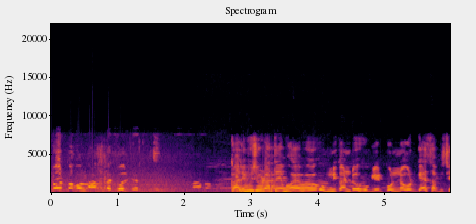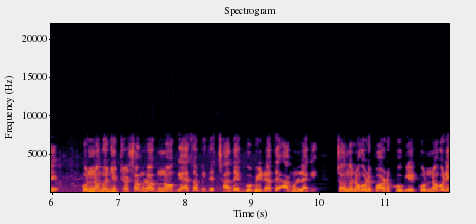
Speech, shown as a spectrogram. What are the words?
জোর তখন আগুনটা জ্বলছে। কালীপুজোর রাতে ভয়াবহ অগ্নিকাণ্ড হুগলির কোন্নগর গ্যাস অফিসে। কোন্নগর জিটিও সংলগ্ন গ্যাস অফিসের ছাদে গভীর রাতে আগুন লাগে। চন্দ্রনগরের পর হুগলির কোন্নগরে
